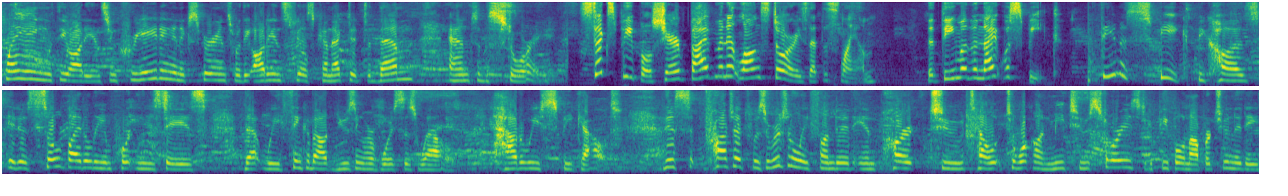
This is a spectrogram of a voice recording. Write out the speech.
playing with the audience and creating an experience where the audience feels connected to them and to the story. Six people shared five minute long stories at the slam. The theme of the night was Speak. The theme is speak because it is so vitally important these days that we think about using our voices well. How do we speak out? This project was originally funded in part to tell to work on Me Too stories, to give people an opportunity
